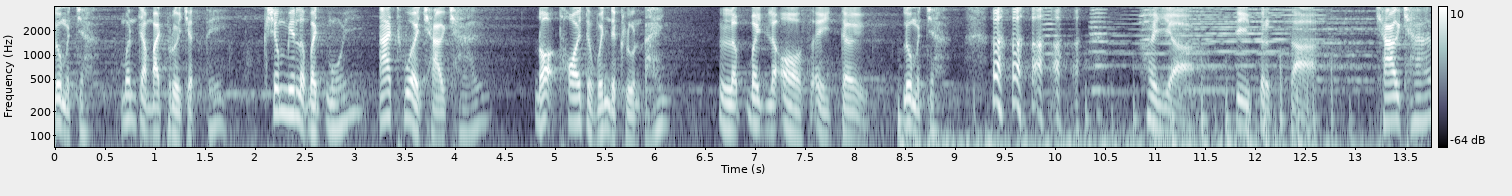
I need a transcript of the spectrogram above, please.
លោកម្ចាស់មិនចាំបាច់ព្រួយចិត្តទេខ្ញុំមានល្បិចមួយអាចធ្វើឲ្យឆាវឆាវដកថយទៅវិញដោយខ្លួនឯងល្បិចល្អស្អីទៅលោកម្ចាស់ហើយយ៉ាទីប្រឹក្សាឆាវឆាវ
